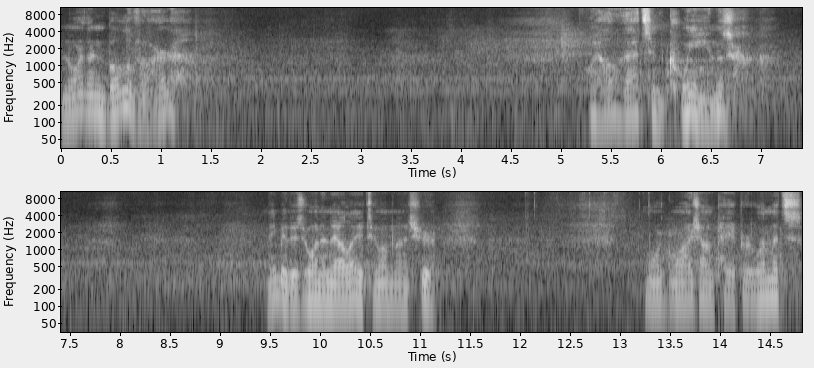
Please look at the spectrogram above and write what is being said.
Northern Boulevard. Well, that's in Queens. Maybe there's one in LA too, I'm not sure. More gouache on paper. Limits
